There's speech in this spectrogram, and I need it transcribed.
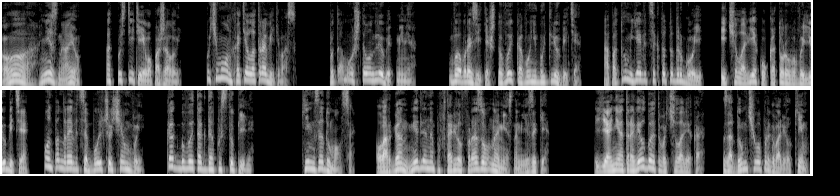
«О, не знаю. Отпустите его, пожалуй. Почему он хотел отравить вас? Потому что он любит меня. Вообразите, что вы кого-нибудь любите, а потом явится кто-то другой, и человеку, которого вы любите, он понравится больше, чем вы. Как бы вы тогда поступили? Ким задумался. Ларган медленно повторил фразу на местном языке. «Я не отравил бы этого человека», — задумчиво проговорил Ким.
